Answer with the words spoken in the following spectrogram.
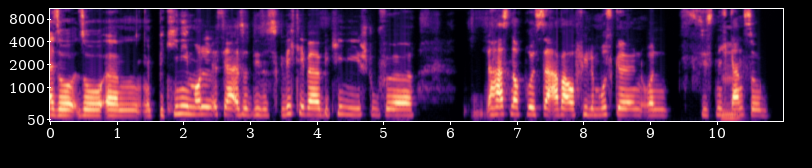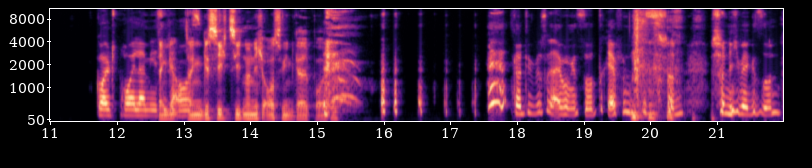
Also so ähm, Bikini-Model ist ja also dieses Gewichtheber-Bikini-Stufe. Hast noch Brüste, aber auch viele Muskeln und siehst nicht mhm. ganz so Goldbräuler-mäßig aus. Dein Gesicht sieht noch nicht aus wie ein Geldbeutel. Gott, die Beschreibung ist so treffend. Das ist schon, schon nicht mehr gesund.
